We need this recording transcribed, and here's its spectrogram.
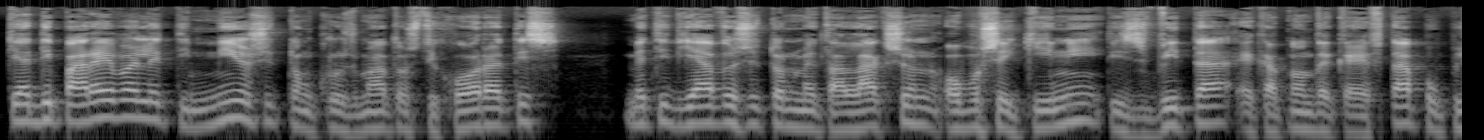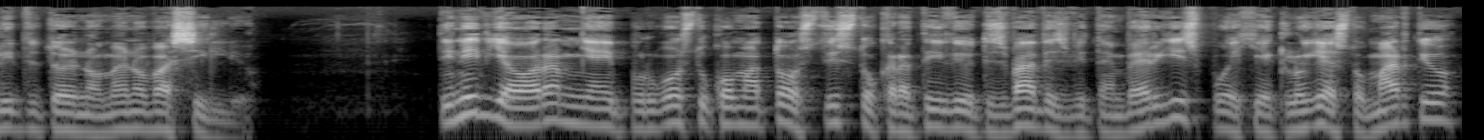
και αντιπαρέβαλε τη μείωση των κρουσμάτων στη χώρα της με τη διάδοση των μεταλλάξεων όπως εκείνη της Β117 που πλήττει το Ηνωμένο Βασίλειο. Την ίδια ώρα, μια υπουργός του κόμματό της στο κρατήδιο της Βάδης Βιτεμβέργης, που έχει εκλογές το Μάρτιο,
